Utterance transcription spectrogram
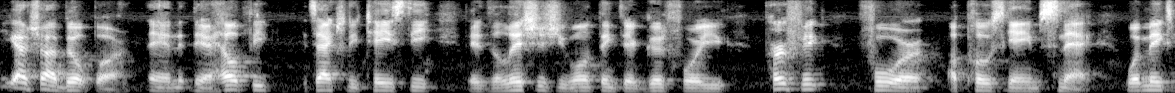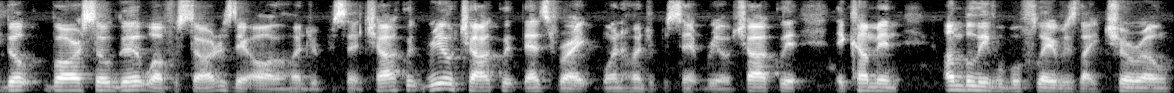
you got to try Built Bar. And they're healthy. It's actually tasty. They're delicious. You won't think they're good for you. Perfect for a post game snack. What makes Built Bar so good? Well, for starters, they're all 100% chocolate, real chocolate. That's right, 100% real chocolate. They come in unbelievable flavors like churro,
